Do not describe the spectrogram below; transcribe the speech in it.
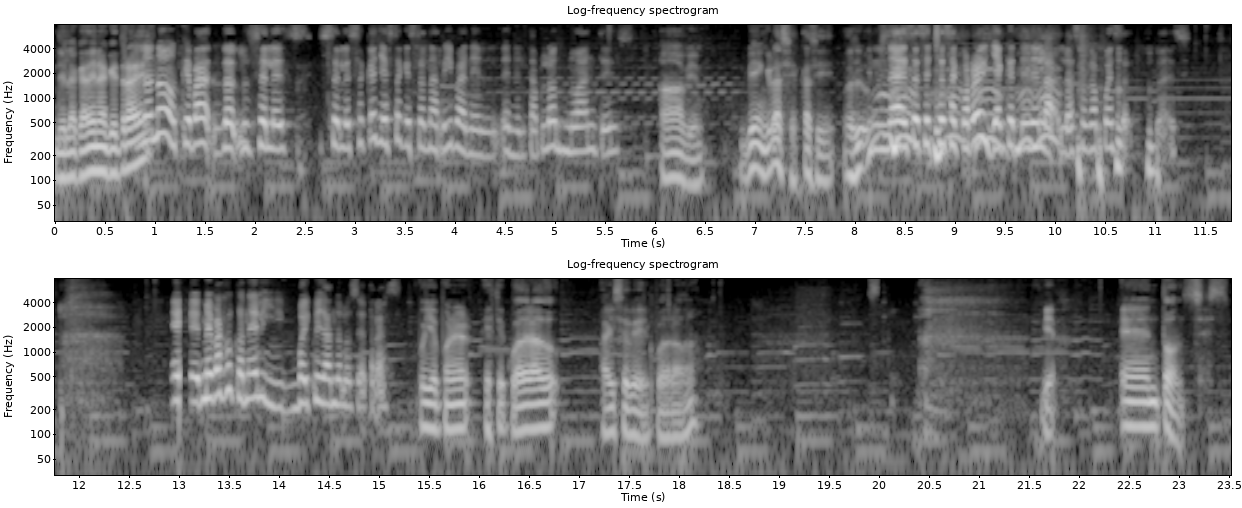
de la cadena que trae. No, no, que va, lo- se les, se les saca ya hasta que están arriba en el, en el tablón, no antes. Ah, bien. Bien, gracias, Cassidy. Y Una vez se echas a correr ya que tiene la, la soga puesta. Es- Eh, me bajo con él y voy cuidándolos de atrás. Voy a poner este cuadrado, ahí se ve el cuadrado, ¿no? Bien. Entonces,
